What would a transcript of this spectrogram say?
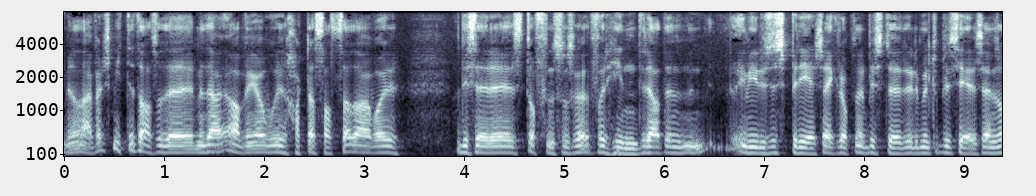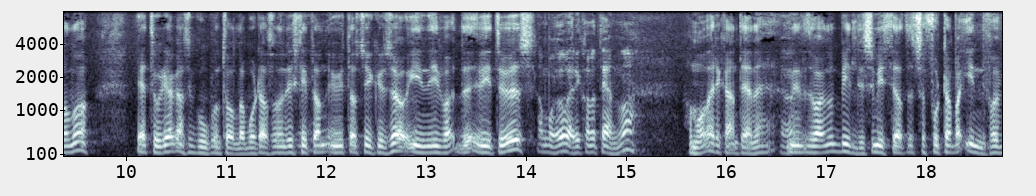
men han er vel smittet. Altså det, men det er avhengig av hvor hardt det har satt seg. Da, hvor disse stoffene som skal forhindre at en, viruset sprer seg i kroppen eller blir større eller multipliserer seg. eller sånn. Jeg tror de har ganske god kontroll der borte. Altså, når de slipper han ut av sykehuset og inn i Det hvite hus Han må jo være i karantene, da. Han må være i karantene. Men det var noen bilder som viste at så fort han var innenfor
